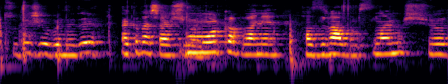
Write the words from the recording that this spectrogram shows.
35 abonede. Arkadaşlar şu mor kabı hani hazır aldım slime şu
